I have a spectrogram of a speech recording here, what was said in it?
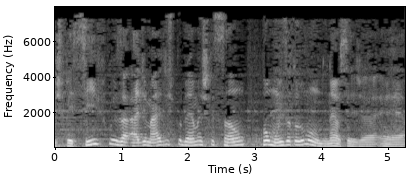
específicos, há demais os problemas que são comuns a todo mundo, né? Ou seja, é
